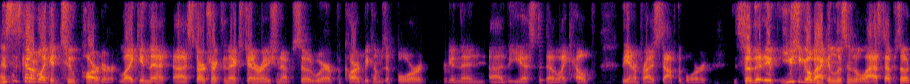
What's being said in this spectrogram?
this is kind of like a two-parter, like in that uh, Star Trek: The Next Generation episode where Picard becomes a Borg, and then he has to like help the Enterprise stop the Borg. So that if, you should go back and listen to the last episode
